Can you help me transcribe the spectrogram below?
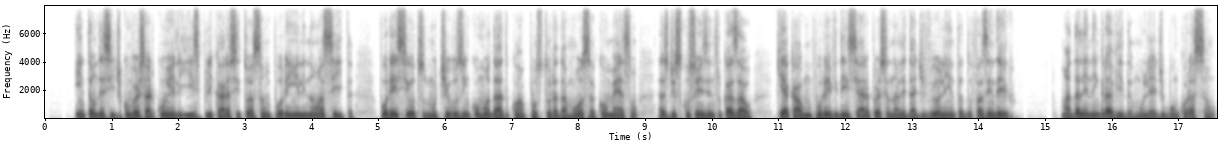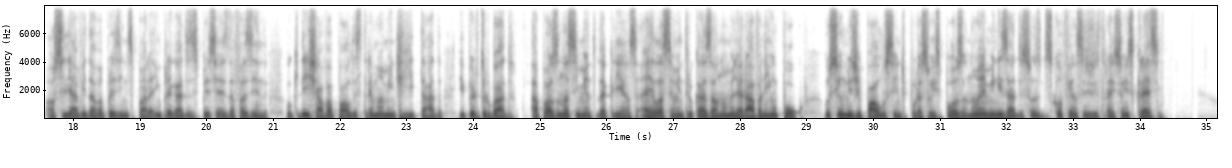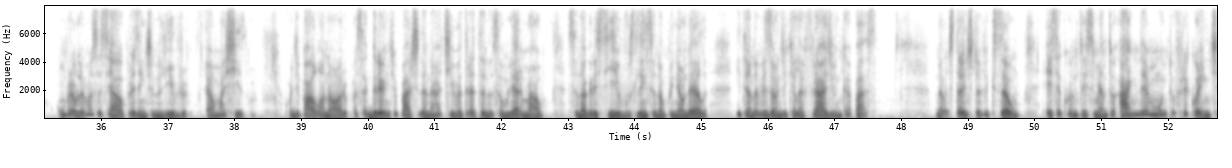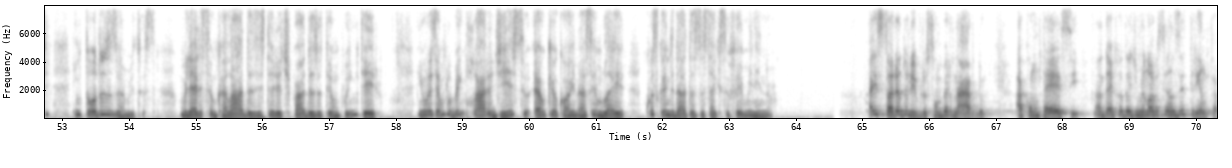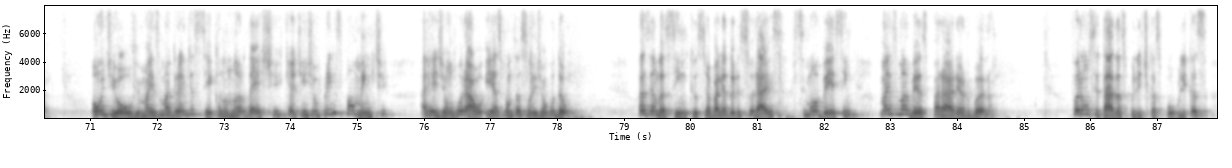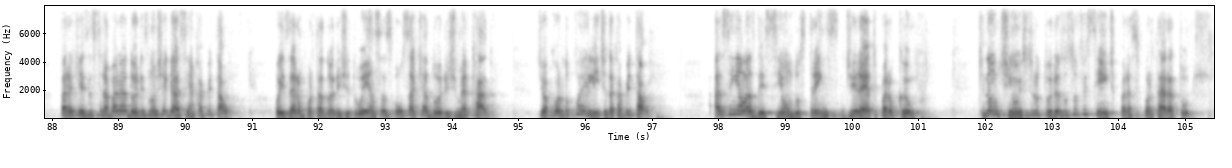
Então decide conversar com ele e explicar a situação, porém ele não aceita. Por esse e outros motivos, incomodado com a postura da moça, começam as discussões entre o casal, que acabam por evidenciar a personalidade violenta do fazendeiro. Madalena engravida, mulher de bom coração, auxiliava e dava presentes para empregados especiais da fazenda, o que deixava Paulo extremamente irritado e perturbado. Após o nascimento da criança, a relação entre o casal não melhorava nem um pouco. Os ciúmes de Paulo sente por a sua esposa não é amenizado e suas desconfianças de traições crescem. Um problema social presente no livro é o machismo onde Paulo Honório passa grande parte da narrativa tratando sua mulher mal, sendo agressivo, silenciando a opinião dela e tendo a visão de que ela é frágil e incapaz. Não distante da ficção, esse acontecimento ainda é muito frequente em todos os âmbitos. Mulheres são caladas e estereotipadas o tempo inteiro. E um exemplo bem claro disso é o que ocorre na Assembleia com as candidatas do sexo feminino. A história do livro São Bernardo acontece na década de 1930, onde houve mais uma grande seca no Nordeste que atingiu principalmente a região rural e as plantações de algodão, fazendo assim que os trabalhadores rurais se movessem mais uma vez para a área urbana. Foram citadas políticas públicas para que esses trabalhadores não chegassem à capital, pois eram portadores de doenças ou saqueadores de mercado, de acordo com a elite da capital. Assim, elas desciam dos trens direto para o campo, que não tinham estruturas o suficiente para suportar a todos.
